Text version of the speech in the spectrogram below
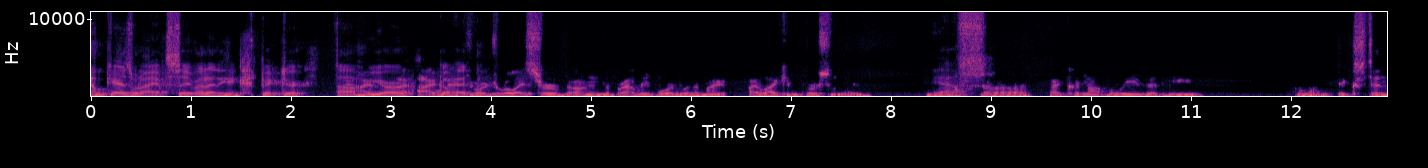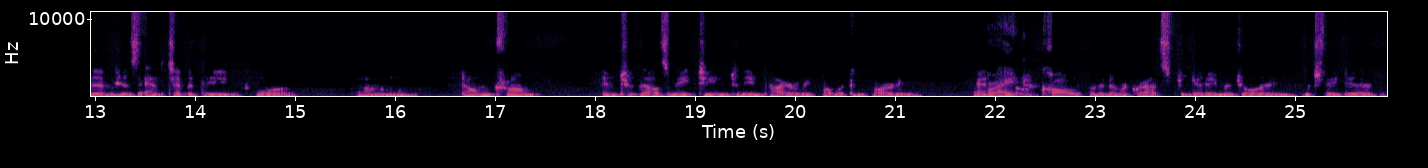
who cares what I have to say about anything? Victor, um, we are. I, I go ahead. George Will. I served on the Bradley board with him. I, I like him personally. Yeah. Uh, I could not believe that he uh, extended his antipathy for um, Donald Trump in 2018 to the entire Republican Party and Right. called for the Democrats to get a majority, which they did.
